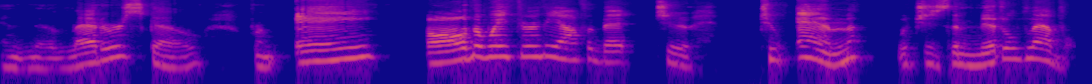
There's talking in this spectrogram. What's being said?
and the letters go from A all the way through the alphabet to, to M, which is the middle level.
